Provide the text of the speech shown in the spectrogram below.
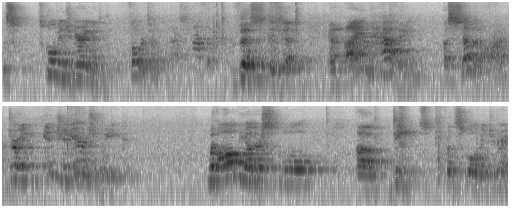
The School of Engineering in Fullerton, that's nothing. This is it. And I am having a seminar during Engineers Week with all the other school uh, deans for the School of Engineering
